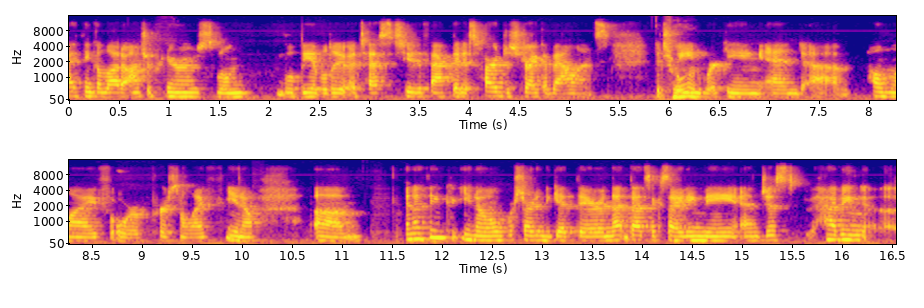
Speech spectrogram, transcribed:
I think a lot of entrepreneurs will will be able to attest to the fact that it's hard to strike a balance between sure. working and um, home life or personal life. You know, um, and I think you know we're starting to get there, and that that's exciting me. And just having, uh,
